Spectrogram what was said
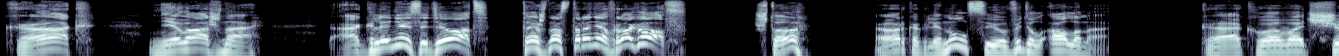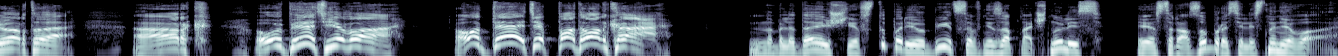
«Как? Неважно! Оглянись, идиот! Ты ж на стороне врагов!» «Что?» Арк оглянулся и увидел Алана. «Какого чёрта? Арк, убить его! Убейте, подонка!» Наблюдающие в ступоре убийцы внезапно очнулись и сразу бросились на него.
